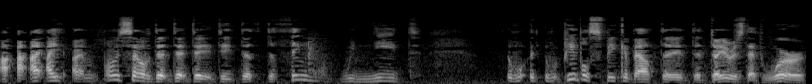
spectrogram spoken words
I, I, I, am always saying the, the, the, the, the thing we need. People speak about the the dairies that were.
